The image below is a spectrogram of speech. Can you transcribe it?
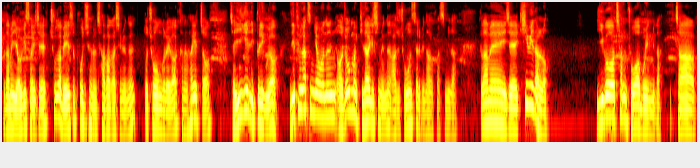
그 다음에 여기서 이제 추가 매수 포지션을 잡아가시면은 또 좋은 거래가 가능하겠죠. 자, 이게 리플이고요. 리플 같은 경우는 어, 조금만 기다리시면은 아주 좋은 setup이 나올 것 같습니다. 그 다음에 이제 키위 달러. 이거 참 좋아 보입니다. 자,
